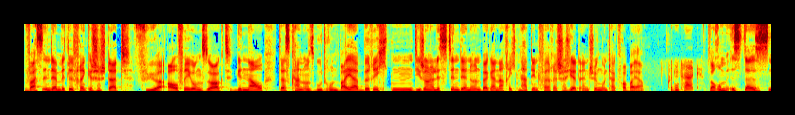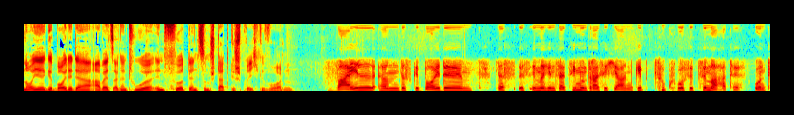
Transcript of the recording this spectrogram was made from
Was in der mittelfränkischen Stadt für Aufregung sorgt, genau das kann uns Gudrun Bayer berichten. Die Journalistin der Nürnberger Nachrichten hat den Fall recherchiert. Einen schönen guten Tag, Frau Bayer. Guten Tag. Warum ist das neue Gebäude der Arbeitsagentur in Fürth denn zum Stadtgespräch geworden? Weil ähm, das Gebäude, das es immerhin seit 37 Jahren gibt, zu große Zimmer hatte. Und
